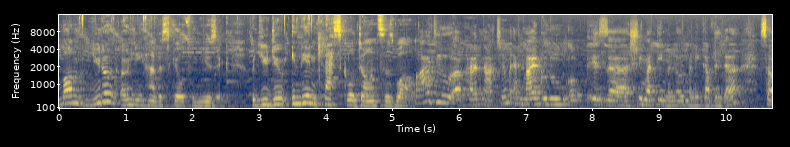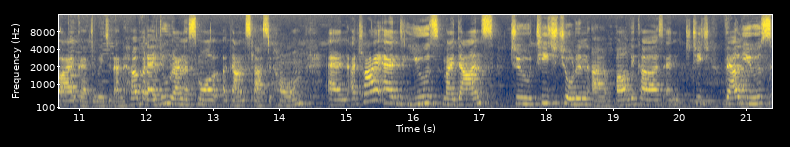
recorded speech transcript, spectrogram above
Mom, you don't only have a skill for music, but you do Indian classical dance as well. I do uh, Bharatnatyam and my guru uh, is uh, Srimati Manoramani Govinda. So I graduated under her, but I do run a small uh, dance class at home. And I try and use my dance to teach children um, balvikas and to teach values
